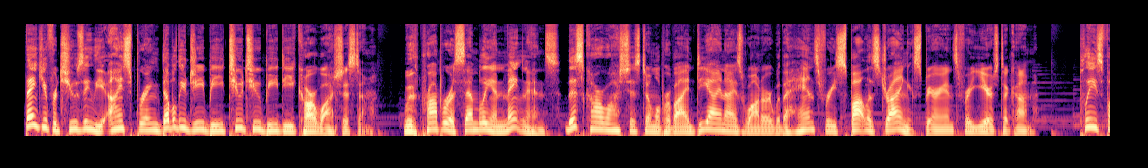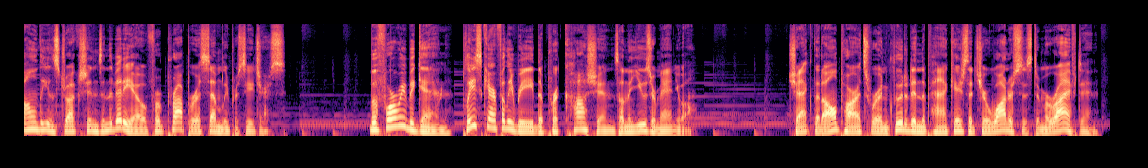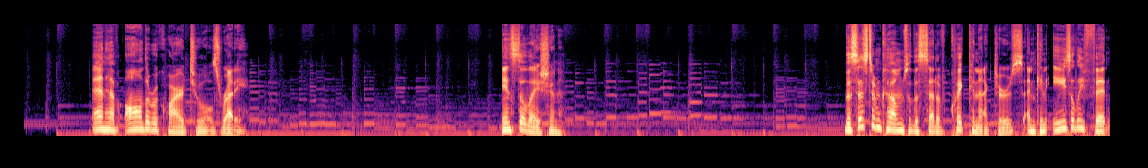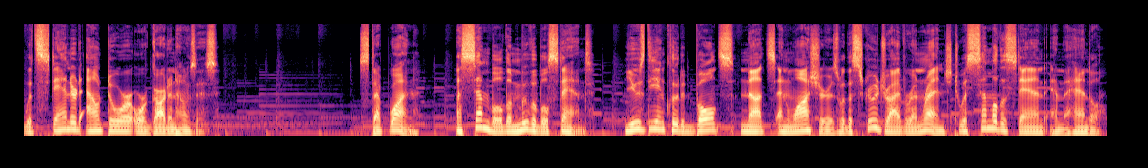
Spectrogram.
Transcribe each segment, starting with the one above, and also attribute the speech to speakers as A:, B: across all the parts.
A: Thank you for choosing the iSpring WGB22BD car wash system. With proper assembly and maintenance, this car wash system will provide deionized water with a hands-free spotless drying experience for years to come. Please follow the instructions in the video for proper assembly procedures. Before we begin, please carefully read the precautions on the user manual. Check that all parts were included in the package that your water system arrived in and have all the required tools ready. Installation The system comes with a set of quick connectors and can easily fit with standard outdoor or garden hoses. Step 1. Assemble the movable stand. Use the included bolts, nuts, and washers with a screwdriver and wrench to assemble the stand and the handle.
